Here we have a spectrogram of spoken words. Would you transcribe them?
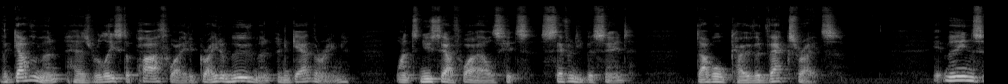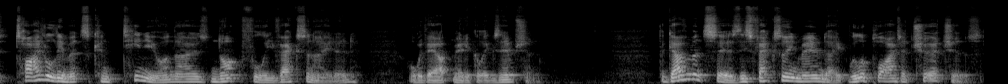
the government has released a pathway to greater movement and gathering once New South Wales hits 70% double COVID vax rates. It means tighter limits continue on those not fully vaccinated or without medical exemption. The government says this vaccine mandate will apply to churches,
